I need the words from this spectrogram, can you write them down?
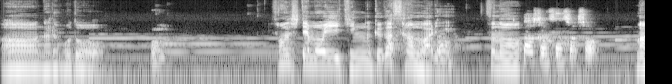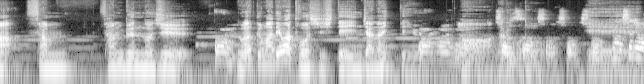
ああ、なるほど。うん。損してもいい金額が3割。うんその、そうそうそうそうそう。まあ、3、三分の10うん。の枠までは投資していいんじゃないっていう。うんうんうんあーなるほどそうそうそうそう。へーまあ、それは、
